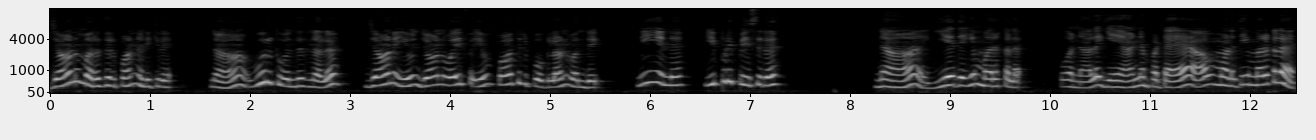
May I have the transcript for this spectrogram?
ஜானும் மறந்துருப்பான்னு நினைக்கிறேன். நான் ஊருக்கு வந்ததுனால ஜானையும் ஜான் ஒய்ஃபையும் பார்த்துட்டு போகலான்னு வந்தேன். நீ என்ன? இப்படி பேசுற? நான் எதையும் மறக்கல. உன்னால என் அண்ணன் பட்ட அவமானத்தையும் மறக்கல.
